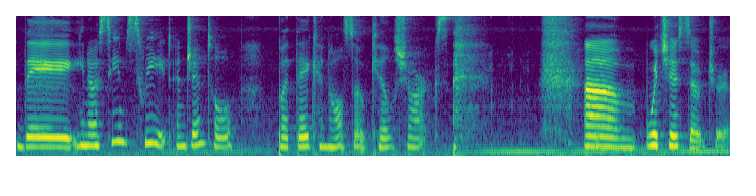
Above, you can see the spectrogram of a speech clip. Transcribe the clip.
they, you know, seem sweet and gentle, but they can also kill sharks. um, which is so true.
